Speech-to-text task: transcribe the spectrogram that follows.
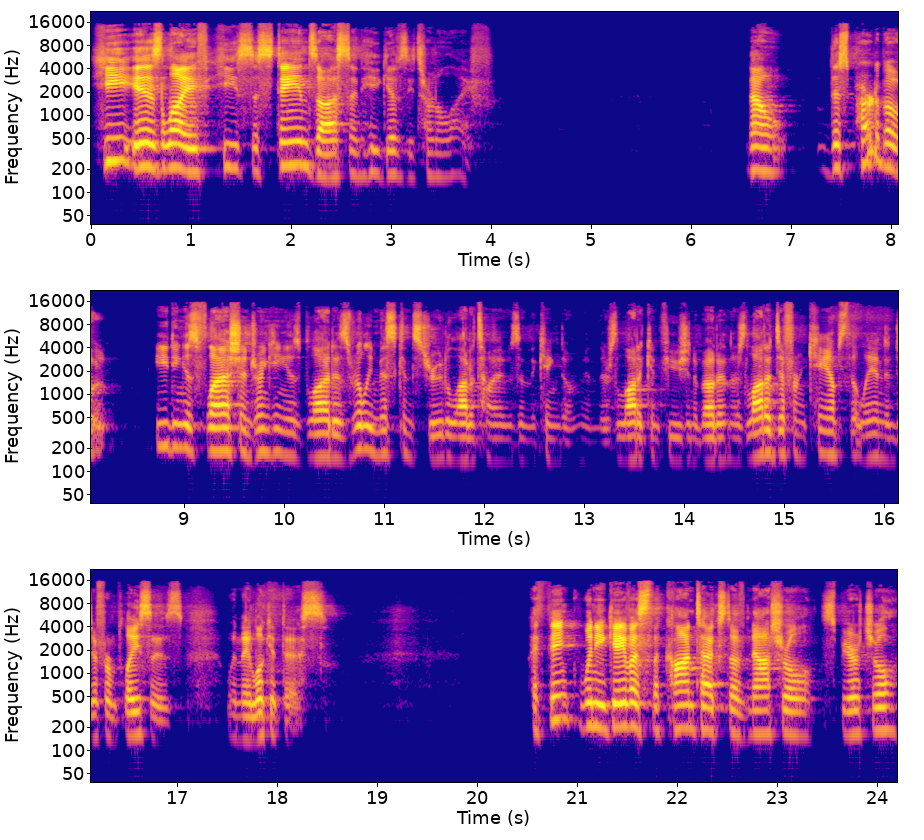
He is life, He sustains us, and He gives eternal life. Now, this part about eating His flesh and drinking His blood is really misconstrued a lot of times in the kingdom. And there's a lot of confusion about it. And there's a lot of different camps that land in different places when they look at this. I think when he gave us the context of natural, spiritual,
